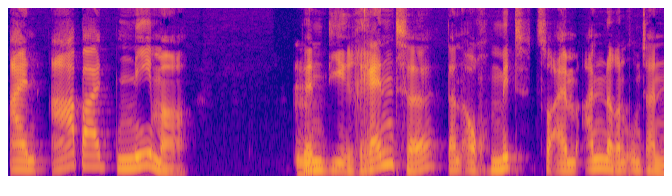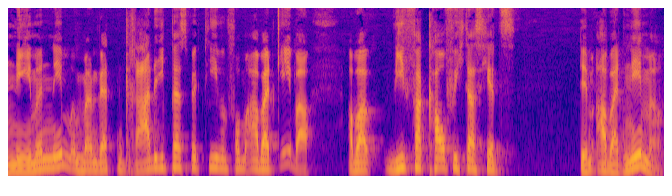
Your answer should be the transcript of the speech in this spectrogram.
ein Arbeitnehmer mhm. denn die Rente dann auch mit zu einem anderen Unternehmen nehmen? Und meine, wir hatten gerade die Perspektive vom Arbeitgeber. Aber wie verkaufe ich das jetzt dem Arbeitnehmer?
